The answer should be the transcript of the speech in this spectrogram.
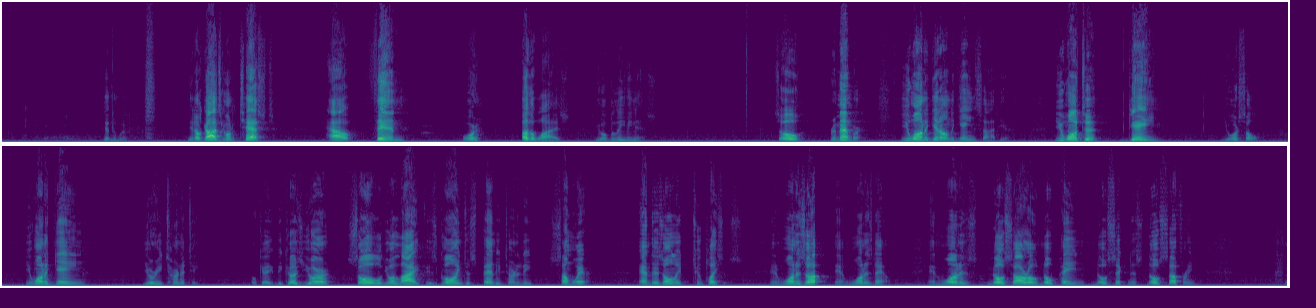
Get in the wheelbarrow. You know, God's going to test how thin or Otherwise, your believing is. So remember, you want to get on the gain side here. You want to gain your soul. You want to gain your eternity. Okay? Because your soul, your life, is going to spend eternity somewhere. And there's only two places. And one is up and one is down. And one is no sorrow, no pain, no sickness, no suffering,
